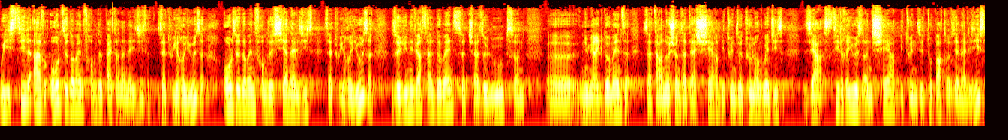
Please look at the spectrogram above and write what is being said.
we still have all the domain from the Python analysis that we reuse, all the domain from the C analysis that we reuse, the universal domains such as the loops and uh, numeric domains that are notions that are shared between the two languages, they are still reused and shared between the two parts of the analysis,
